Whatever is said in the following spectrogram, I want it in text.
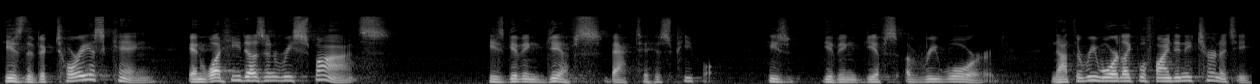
He is the victorious king. And what he does in response, he's giving gifts back to his people. He's giving gifts of reward. Not the reward like we'll find in eternity,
